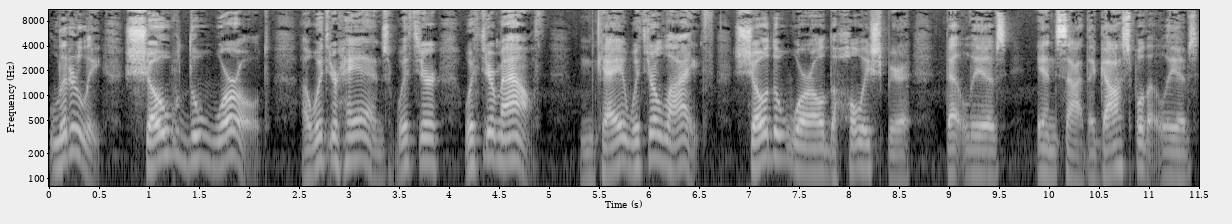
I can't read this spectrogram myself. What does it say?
Literally, show the world uh, with your hands, with your with your mouth, okay, with your life. Show the world the Holy Spirit that lives inside, the gospel that lives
